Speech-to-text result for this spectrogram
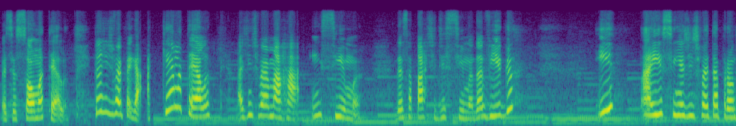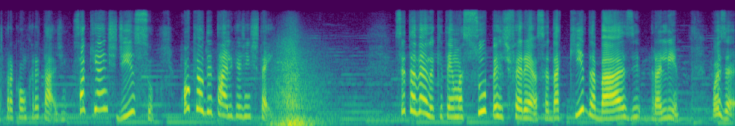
Vai ser só uma tela. Então a gente vai pegar aquela tela, a gente vai amarrar em cima dessa parte de cima da viga e aí sim a gente vai estar pronto para a concretagem. Só que antes disso, qual que é o detalhe que a gente tem? Você está vendo que tem uma super diferença daqui da base para ali? Pois é,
